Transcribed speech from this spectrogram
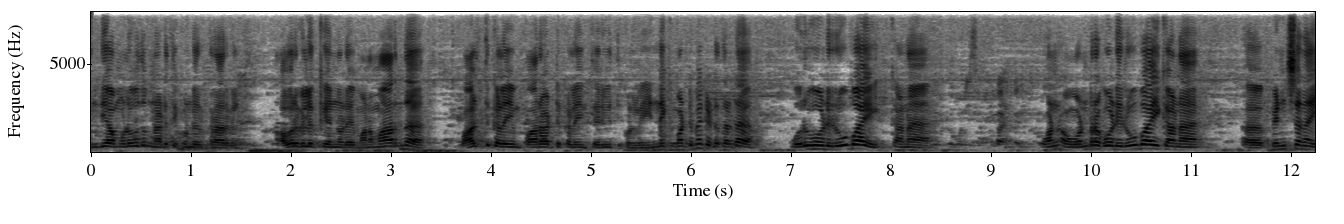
இந்தியா முழுவதும் நடத்தி கொண்டிருக்கிறார்கள். அவர்களுக்கு என்னுடைய மனமார்ந்த வாழ்த்துக்களையும் பாராட்டுக்களையும் தெரிவித்துக் கொள்வேன் இன்றைக்கி மட்டுமே கிட்டத்தட்ட ஒரு கோடி ரூபாய்க்கான ஒன் ஒன்றரை கோடி ரூபாய்க்கான பென்ஷனை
